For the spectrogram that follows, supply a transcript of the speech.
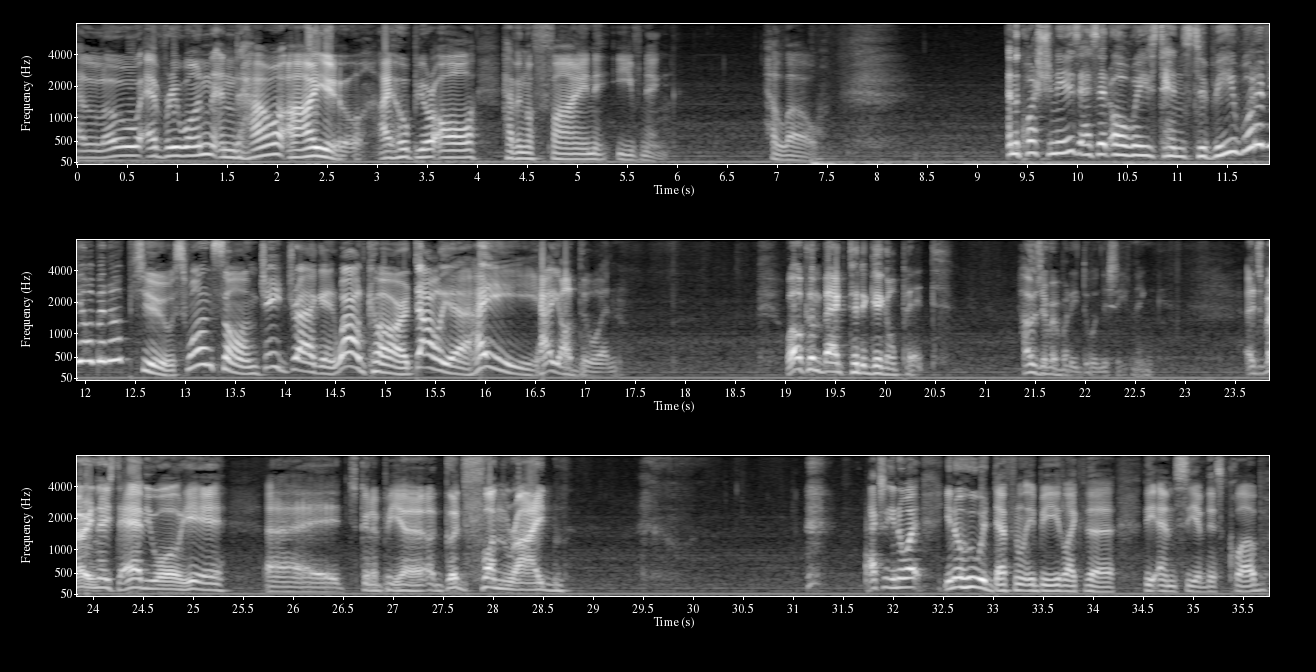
Hello, everyone, and how are you? I hope you're all having a fine evening. Hello. And the question is, as it always tends to be, what have y'all been up to? Swan Song, Jade Dragon, Wildcard, Dahlia, hey, how y'all doing? Welcome back to the Giggle Pit. How's everybody doing this evening? It's very nice to have you all here. Uh, it's gonna be a, a good fun ride. Actually, you know what? You know who would definitely be like the the MC of this club?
